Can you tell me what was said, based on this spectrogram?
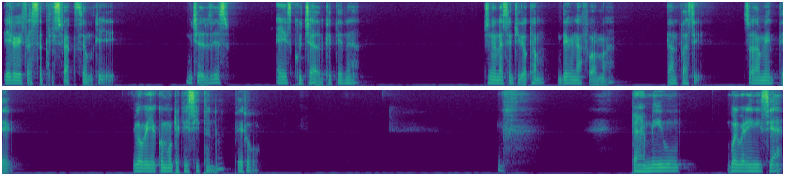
Pero esa satisfacción que muchas veces he escuchado que te da pues, no lo he sentido tan, de una forma tan fácil. Solamente lo veía como requisito, ¿no? Pero para mí volver a iniciar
